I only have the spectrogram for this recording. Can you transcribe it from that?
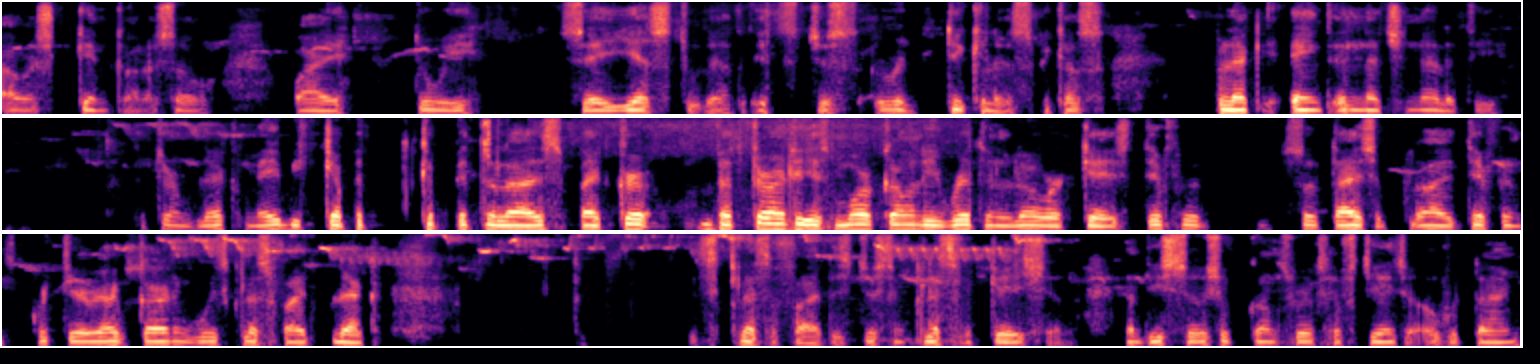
our skin color. So why do we say yes to that? It's just ridiculous because black ain't a nationality. The term black may be capital capitalized by but currently is more commonly written lowercase. Different societies apply different criteria regarding who is classified black. It's classified, it's just a classification. And these social constructs have changed over time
